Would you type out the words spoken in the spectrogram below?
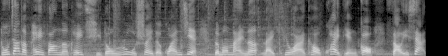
独家的配方呢，可以启动入睡的关键。怎么买呢？来 Q R code 快点购，扫一下。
